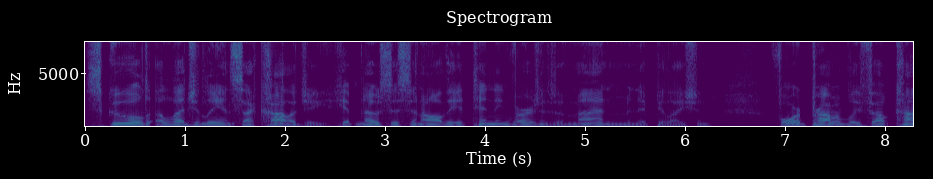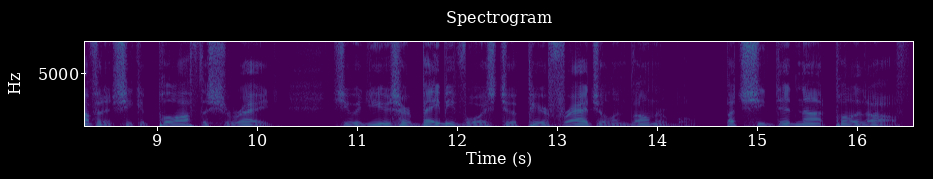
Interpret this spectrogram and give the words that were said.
Schooled allegedly in psychology, hypnosis, and all the attending versions of mind manipulation, Ford probably felt confident she could pull off the charade. She would use her baby voice to appear fragile and vulnerable, but she did not pull it off.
